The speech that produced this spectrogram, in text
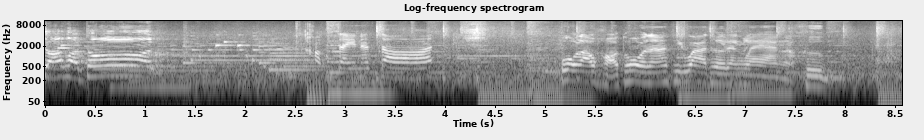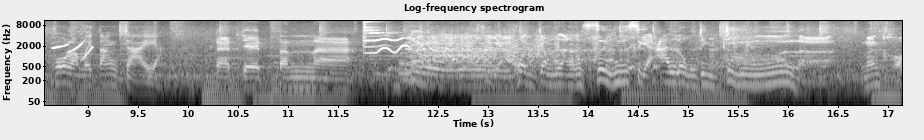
จอขอโทษขอบ ใจนะจอร์ดพวกเราขอโทษนะ ที่ว่าเธอแรงๆอะคือ พวกเราไม่ตั้งใจอะ แต่เจตนา เสียคนกำลังซึ้งเสียอารมณ์จริงเหรอ งั้นขอ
